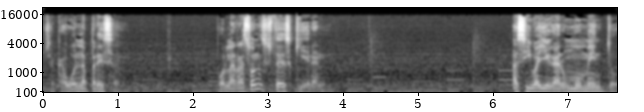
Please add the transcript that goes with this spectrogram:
se acabó en la presa, por las razones que ustedes quieran, así va a llegar un momento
